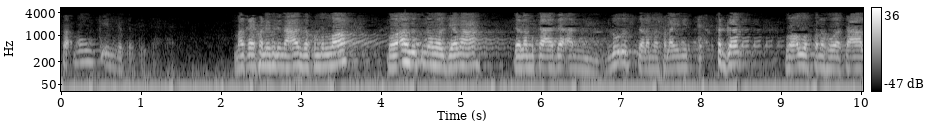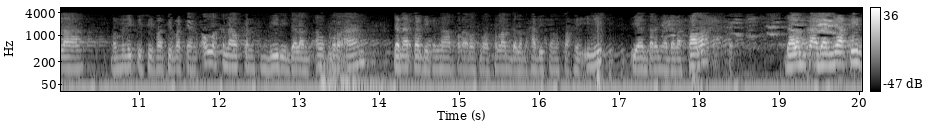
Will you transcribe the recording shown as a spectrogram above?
Tak mungkin, kata dia. Maka ikhwanifidina azakumullah bahwa ahlu sunnah wal jamaah dalam keadaan lurus dalam masalah ini tegas bahwa Allah Subhanahu wa taala memiliki sifat-sifat yang Allah kenalkan sendiri dalam Al-Quran dan apa yang dikenal oleh Rasulullah SAW dalam hadis yang sahih ini di antaranya adalah farah dalam keadaan yakin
